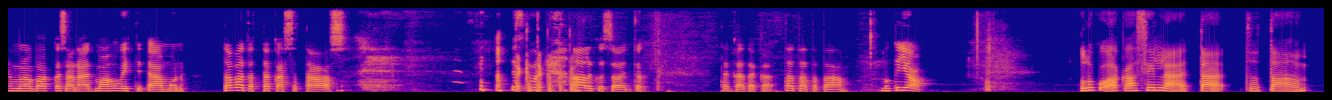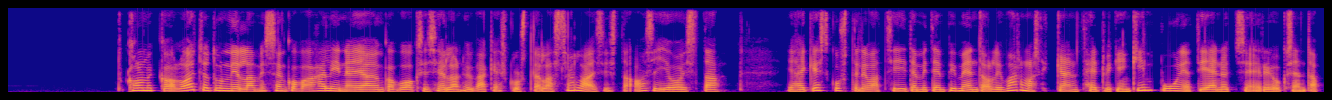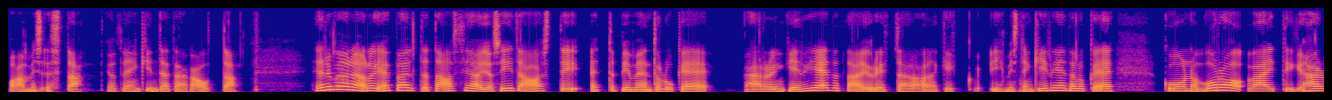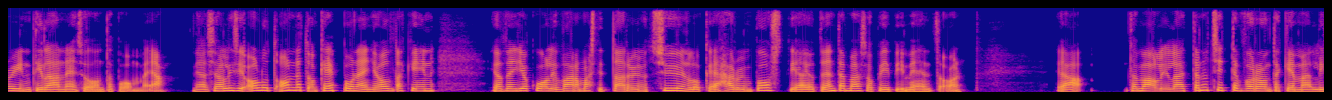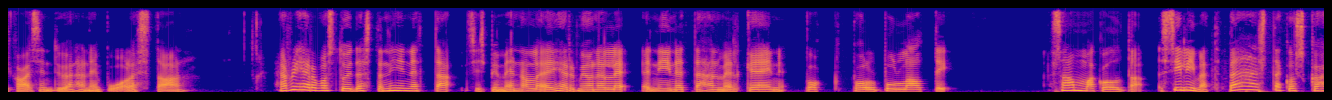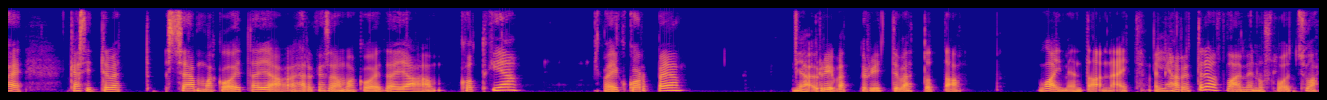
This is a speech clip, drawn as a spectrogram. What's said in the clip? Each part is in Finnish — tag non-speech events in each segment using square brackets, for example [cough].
Ja mun on pakko sanoa, että mä huvitti tää mun tavata takassa taas. [laughs] taka, taka, taka. Alkusointu. Taka, taka, tata, tata. Mutta joo. Luku alkaa sillä, että tota, kolmikko on luettotunnilla, missä on kova hälinä ja jonka vuoksi siellä on hyvä keskustella salaisista asioista – ja he keskustelivat siitä, miten Pimento oli varmasti käynyt Hedvigin kimppuun ja tiennyt Siriuksen tapaamisesta jotenkin tätä kautta. Hermione oli epäillyt tätä asiaa jo siitä asti, että Pimento lukee Harryn kirjeitä tai yrittää ainakin ihmisten kirjeitä lukea, kun Voro väitti Harryn tilanneen suontapommeja. Ja se olisi ollut onneton keppunen joltakin, joten joku oli varmasti tarvinnut syyn lukea Harryn postia, joten tämä sopii Pimentoon. Ja Tämä oli laittanut sitten Voron tekemään likaisen työn hänen puolestaan. Harry hermostui tästä niin, että, siis Pimennolle ei Hermionelle, niin että hän melkein pol- pullautti sammakolta silmät päästä, koska he käsittelevät sammakoita ja härkäsammakoita ja kotkia, ei korppeja, ja yrittivät, yrittivät tota, vaimentaa näitä, eli harjoittelevat vaimennusloitsua.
